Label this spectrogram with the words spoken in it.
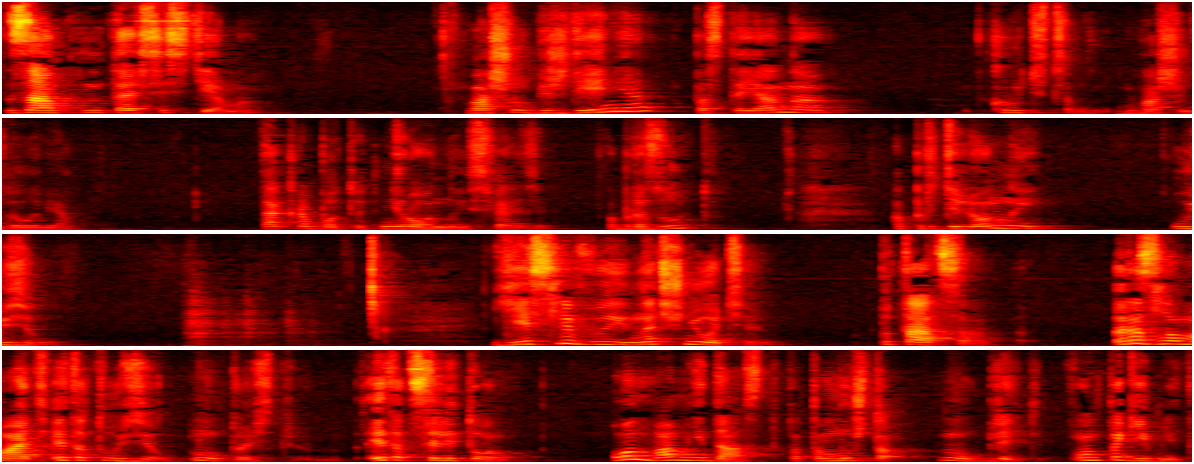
Замкнутая система. Ваши убеждения постоянно крутятся в вашей голове. Так работают нейронные связи. Образуют определенный узел. Если вы начнете пытаться разломать этот узел, ну, то есть этот солитон, он вам не даст, потому что, ну, блядь, он погибнет.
